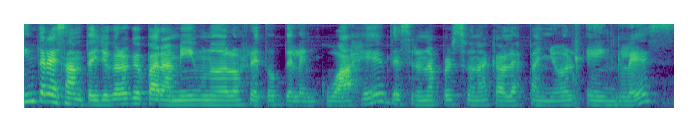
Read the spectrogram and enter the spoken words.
interesante. Yo creo que para mí uno de los retos del lenguaje, de ser una persona que habla español e inglés,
